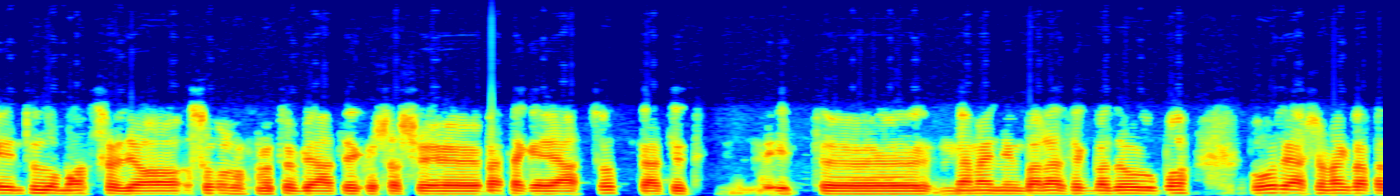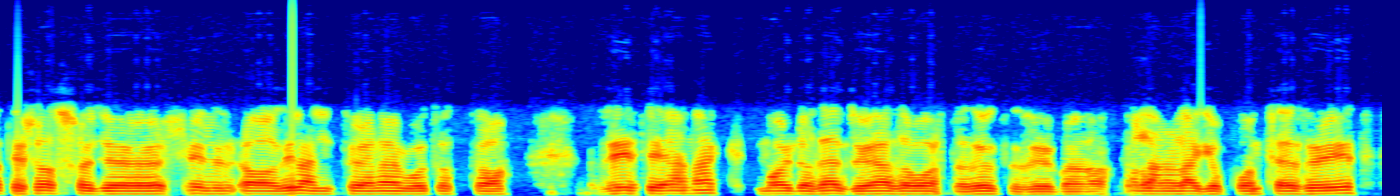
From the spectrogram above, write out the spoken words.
én tudom azt, hogy a szolnoknak több játékos az betegen játszott, tehát itt, itt nem menjünk bele ezekbe a dolgokba. Óriási meglepetés az, hogy az irányítója nem volt ott a az ETL-nek, majd az edző elzavarta az öltözőben a, talán a legjobb pontszerzőjét.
